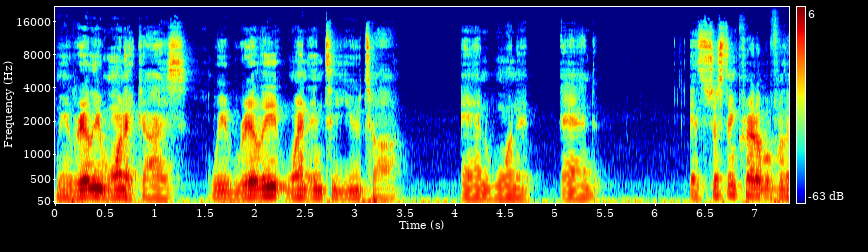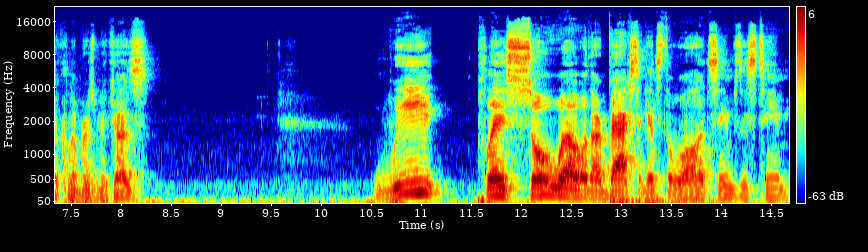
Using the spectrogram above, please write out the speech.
we really won it, guys. We really went into Utah and won it. And it's just incredible for the Clippers because we play so well with our backs against the wall, it seems, this team.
